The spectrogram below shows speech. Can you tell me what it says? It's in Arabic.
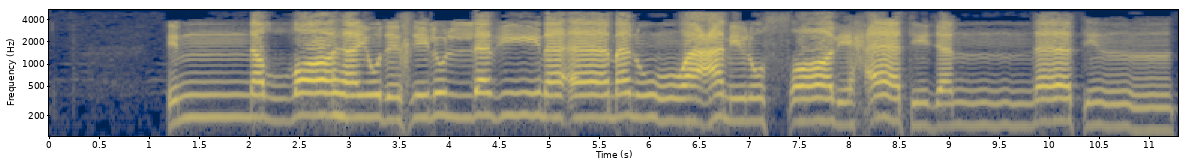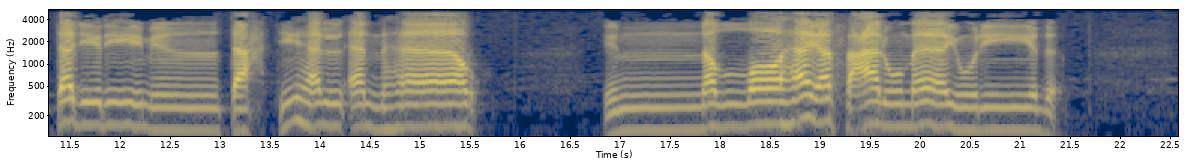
إِنَّ اللَّهَ يُدْخِلُ الَّذِينَ آمَنُوا وَعَمِلُوا الصَّالِحَاتِ جَنَّاتٍ تَجْرِي مِن تَحْتِهَا الْأَنْهَارُ إِنَّ اللَّهَ يَفْعَلُ مَا يُرِيدُ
